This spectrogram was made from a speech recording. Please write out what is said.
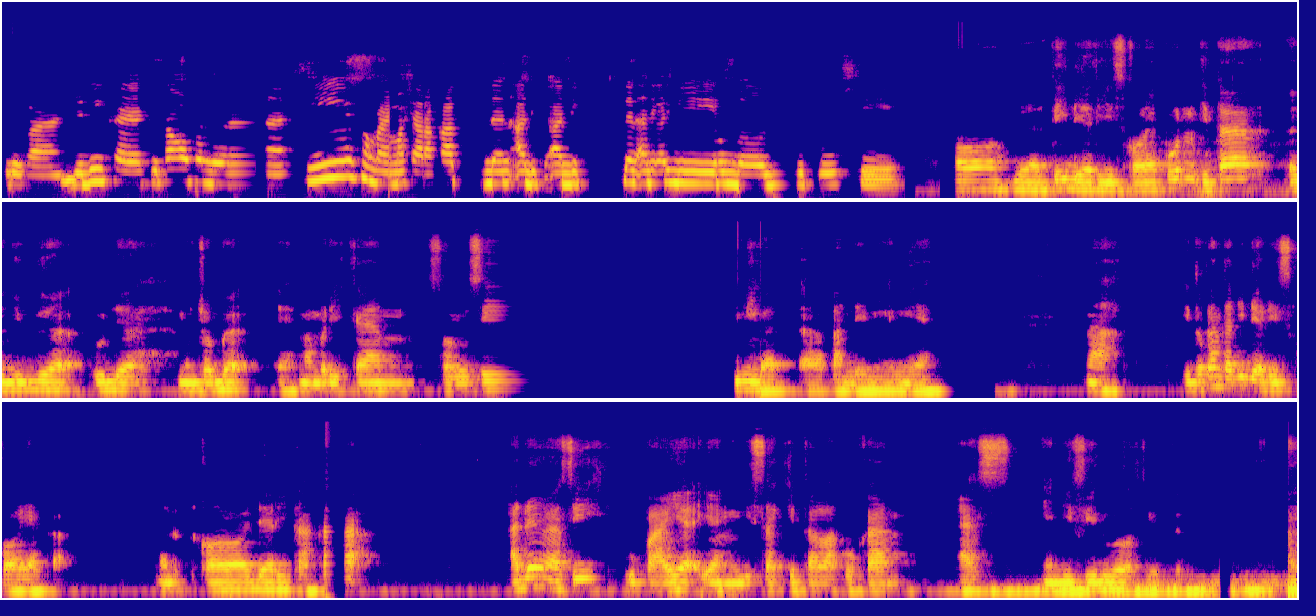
gitu kan jadi kayak kita open donasi sampai masyarakat dan adik-adik dan adik-adik di Rumbel gitu sih Oh, berarti dari sekolah pun kita juga udah mencoba ya memberikan solusi ini buat uh, pandemi ini ya. Nah, itu kan tadi dari sekolah ya kak. Kalau dari kakak, ada nggak sih upaya yang bisa kita lakukan as individual gitu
